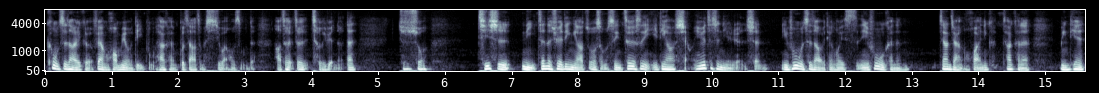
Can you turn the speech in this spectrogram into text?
控制到一个非常荒谬的地步，他可能不知道怎么洗碗或什么的。好，这这扯远了，但就是说，其实你真的确定你要做什么事情，这个事情一定要想，因为这是你的人生，你父母迟早有一天会死，你父母可能这样讲很坏，你可他可能明天。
